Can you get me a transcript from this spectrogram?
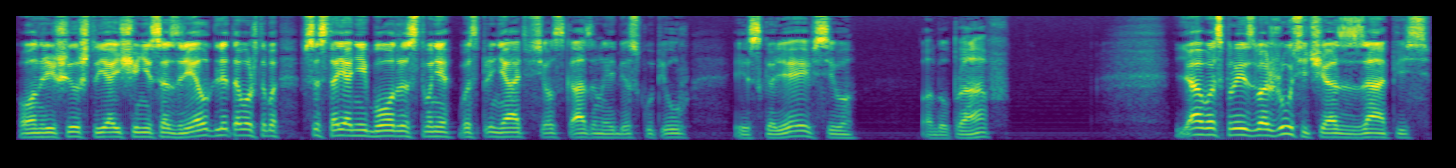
Он решил, что я еще не созрел для того, чтобы в состоянии бодрствования воспринять все сказанное без купюр. И, скорее всего, он был прав. Я воспроизвожу сейчас запись,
